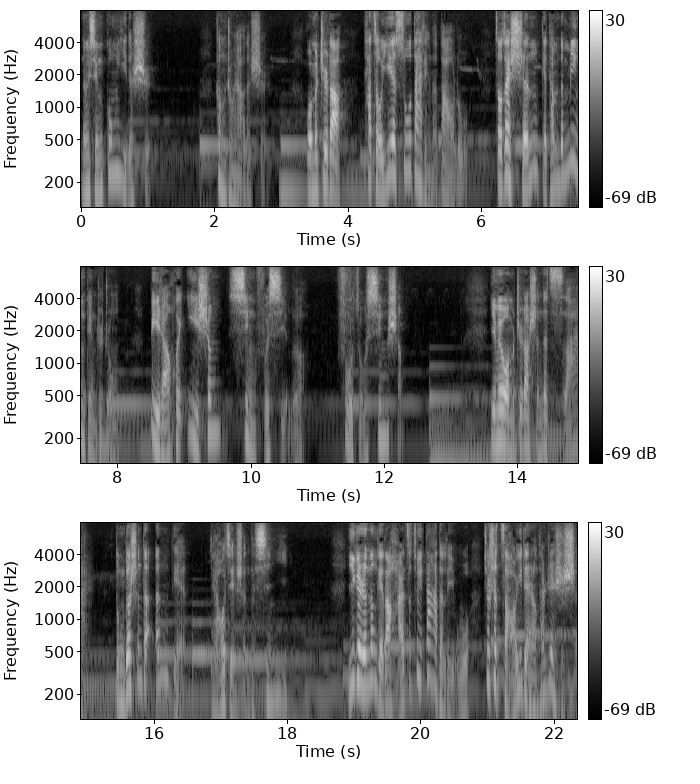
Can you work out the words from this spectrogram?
能行公义的事。更重要的是，我们知道他走耶稣带领的道路。走在神给他们的命定之中，必然会一生幸福喜乐、富足兴盛。因为我们知道神的慈爱，懂得神的恩典，了解神的心意。一个人能给到孩子最大的礼物，就是早一点让他认识神，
